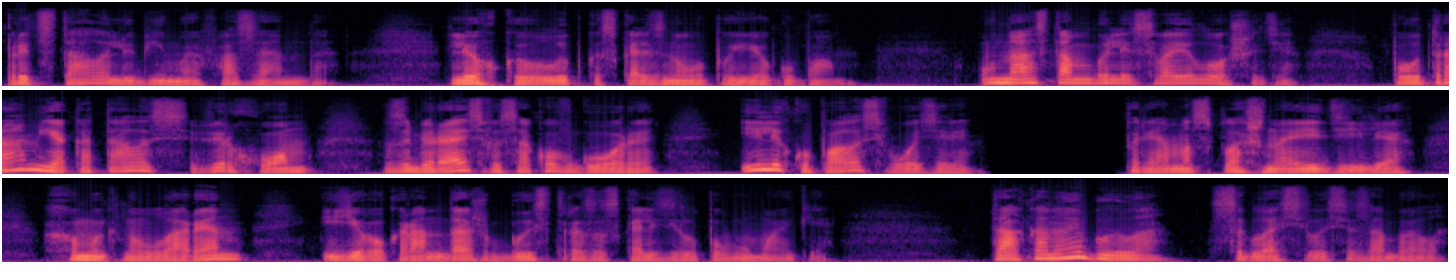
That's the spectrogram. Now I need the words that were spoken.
предстала любимая фазенда. Легкая улыбка скользнула по ее губам. «У нас там были свои лошади. По утрам я каталась верхом, забираясь высоко в горы, или купалась в озере. «Прямо сплошная идиллия», — хмыкнул Лорен, и его карандаш быстро заскользил по бумаге. «Так оно и было», — согласилась Изабелла.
